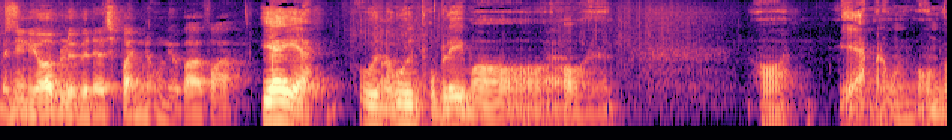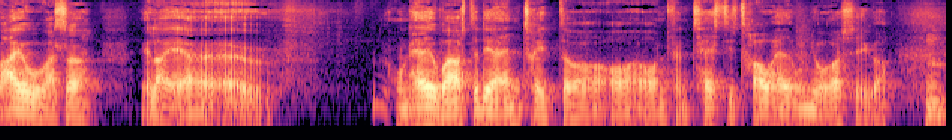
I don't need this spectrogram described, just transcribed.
Men ind i opløbet, der sprintede hun jo bare fra. Ja, ja, uden, uden problemer, og, ja. og, øh, og ja, men hun, hun var jo, altså, eller ja, øh, hun havde jo bare også det der antrit, og, og, og en fantastisk trav havde hun jo også, ikke? mm.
